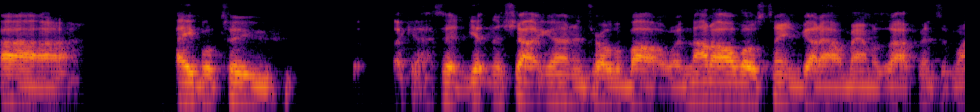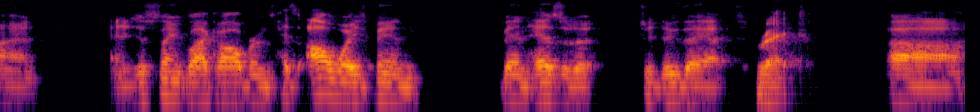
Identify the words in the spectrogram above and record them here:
uh, able to, like I said, get in the shotgun and throw the ball. And not all those teams got Alabama's offensive line. And it just seems like Auburn has always been been hesitant to do that. Right. Uh,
